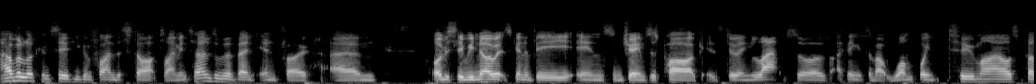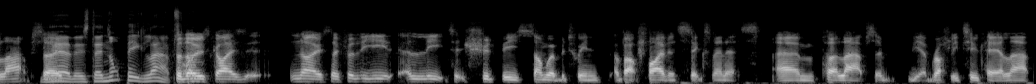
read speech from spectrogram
have a look and see if you can find the start time. In terms of event info, um, obviously we know it's going to be in St James's Park. It's doing laps of, I think it's about 1.2 miles per lap. So yeah, there's they're not big laps. for those guys, no. So for the elite, it should be somewhere between about five and six minutes um, per lap. So yeah, roughly 2k a lap.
